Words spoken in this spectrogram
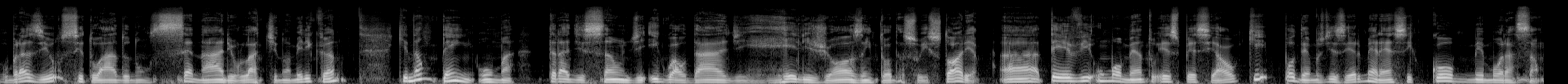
O Brasil, situado num cenário latino-americano que não tem uma tradição de igualdade religiosa em toda a sua história, ah, teve um momento especial que, podemos dizer, merece comemoração.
